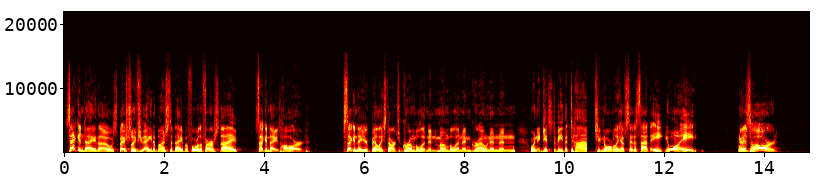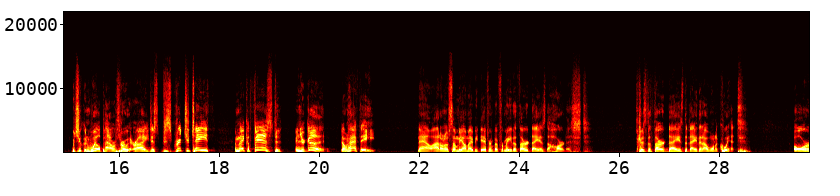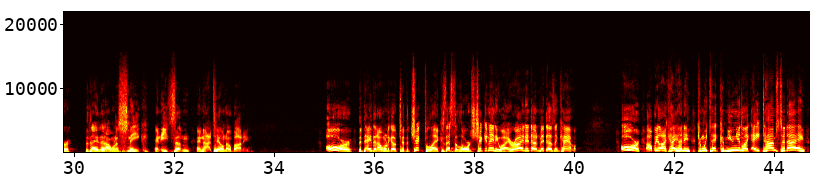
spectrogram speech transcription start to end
Second day, though, especially if you ate a bunch the day before the first day, second day is hard. Second day, your belly starts grumbling and mumbling and groaning. And when it gets to be the time that you normally have set aside to eat, you want to eat. And it's hard. But you can willpower through it, right? Just, just grit your teeth and make a fist, and you're good. Don't have to eat. Now, I don't know, some of y'all may be different, but for me, the third day is the hardest. Because the third day is the day that I want to quit. Or the day that I want to sneak and eat something and not tell nobody. Or the day that I want to go to the Chick fil A, because that's the Lord's chicken anyway, right? It doesn't, it doesn't count. Or I'll be like, hey, honey, can we take communion like eight times today?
